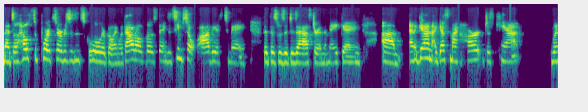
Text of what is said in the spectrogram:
mental health support services in school. They're going without all those things. It seems so obvious to me that this was a disaster in the making. Um, and again, I guess my heart just can't when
